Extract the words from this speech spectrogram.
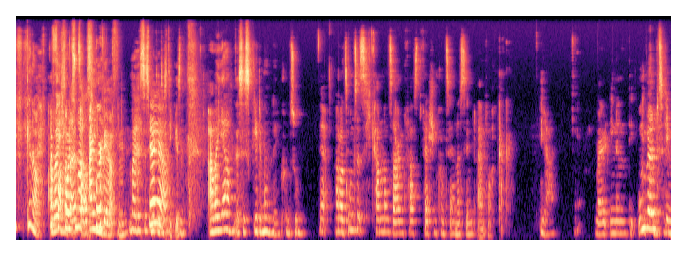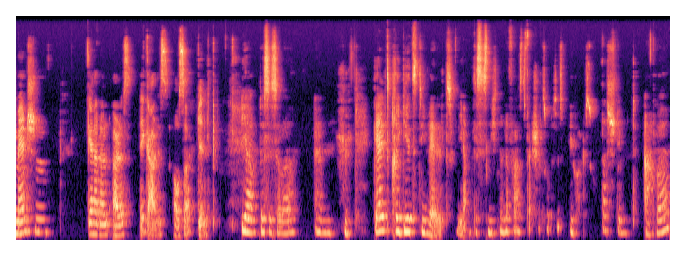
Genau, aber ich wollte es nur ausholen. einwerfen, weil das ist Ja, mir ja. wichtig gewesen. Aber ja, es ist, geht immer um den Konsum. Ja, aber grundsätzlich kann man sagen, Fast Fashion Konzerne sind einfach kacke. Ja. Weil ihnen die Umwelt, die, Konzerne. Menschen, generell alles egal ist, außer Geld. Ja, das ist aber. Ähm, Geld regiert die Welt. Ja, Das ist nicht nur in der Fast Fashion so, das ist überall so. das stimmt. Aber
